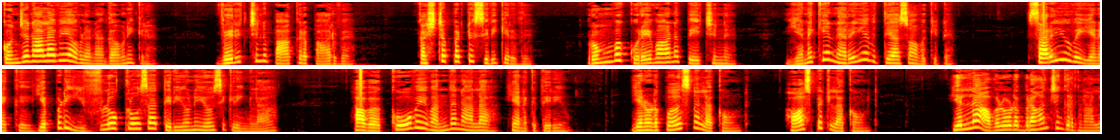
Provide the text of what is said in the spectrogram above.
கொஞ்ச நாளாவே அவளை நான் கவனிக்கிறேன். வெறிச்சுன்னு பார்க்குற பார்வை கஷ்டப்பட்டு சிரிக்கிறது ரொம்ப குறைவான பேச்சுன்னு எனக்கே நிறைய வித்தியாசம் அவகிட்ட. சரையுவை எனக்கு எப்படி இவ்ளோ க்ளோஸா தெரியும்னு யோசிக்கிறீங்களா? அவ கோவை வந்த நாளா எனக்கு தெரியும். என்னோட பர்சனல் அக்கவுண்ட் ஹாஸ்பிட்டல் அக்கவுண்ட் எல்லாம் அவளோட பிரான்ச்சுங்கிறதுனால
